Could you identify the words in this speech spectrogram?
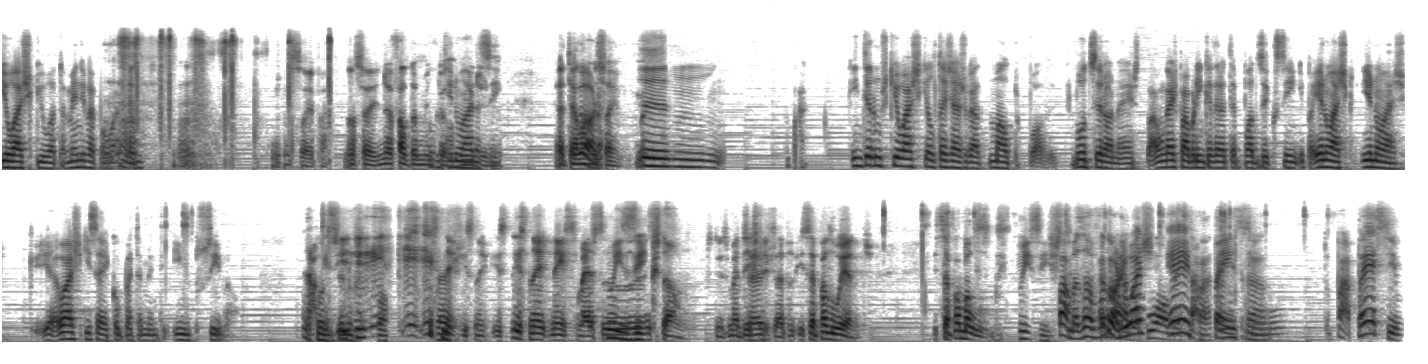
Eu acho que o Otamendi vai para o banco. Não sei, pá. Não sei, ainda falta muito Continuar assim. Até lá Agora, não sei. Hum, pá, em termos que eu acho que ele esteja a jogar mal de propósito, vou-te ser honesto. Pá, um gajo para a brincadeira até pode dizer que sim. E, pá, eu não acho, que- eu não acho, eu acho que isso é completamente impossível. Não, isso, isso, isso, isso, nem, isso, nem, isso, isso nem, nem se mete Não em existe. questão. Isso, em questão. É para doentes. Isso é para malucos. Não existe. Pá, mas a verdade Agora, eu é acho que o homem é, está péssimo. Pá, péssimo.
